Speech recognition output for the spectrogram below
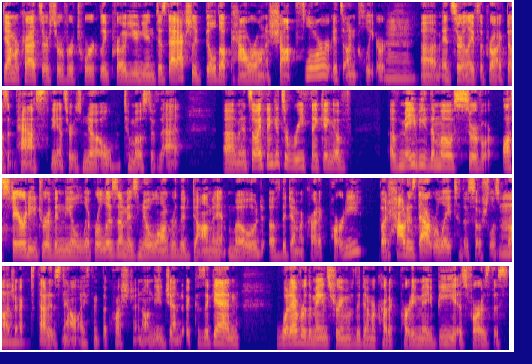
democrats are sort of rhetorically pro-union does that actually build up power on a shop floor? It's unclear. Mm. um, and certainly if the PRO Act doesn't pass the answer is no to most of that. Um, and so i think it's a rethinking of of maybe the most sort of austerity driven neoliberalism is no longer the dominant mode of the Democratic Party. But how does that relate to the socialist mm. project? That is now, I think, the question on the agenda. Because again, whatever the mainstream of the Democratic Party may be, as far as this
